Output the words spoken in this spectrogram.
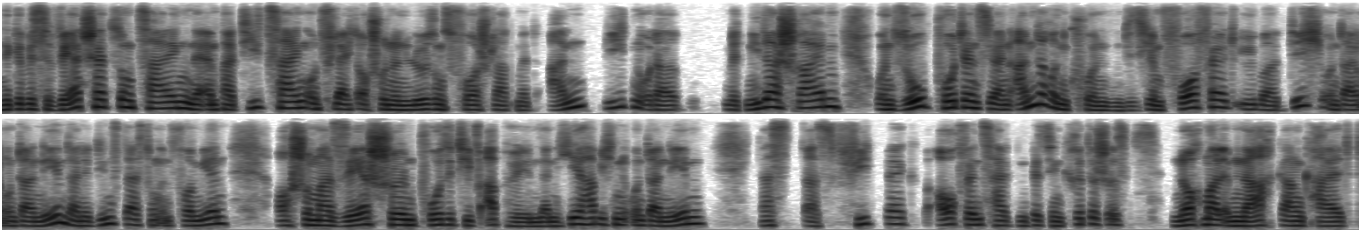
eine gewisse Wertschätzung zeigen, eine Empathie zeigen und vielleicht auch schon einen Lösungsvorschlag mit anbieten oder mit niederschreiben und so potenziell einen anderen Kunden, die sich im Vorfeld über dich und dein Unternehmen, deine Dienstleistung informieren, auch schon mal sehr schön positiv abheben. Denn hier habe ich ein Unternehmen, das das Feedback, auch wenn es halt ein bisschen kritisch ist, nochmal im Nachgang halt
